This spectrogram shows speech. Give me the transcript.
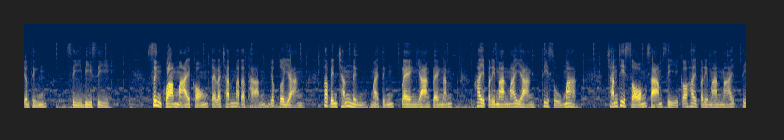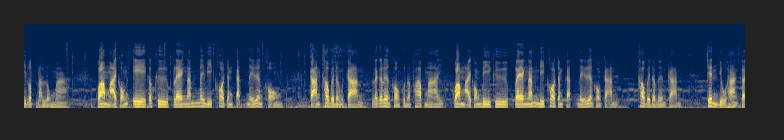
จนถึง 4BC ซึ่งความหมายของแต่ละชั้นมาตรฐานยกตัวอย่าง ถ้าเป็นชั้นหนึ่งหมายถึงแปลงยางแปลงนั้น ให้ปริมาณไม้ยางที่สูงมาก ชั้นที่ 2 3 4 ก็ให้ปริมาณไม้ที่ลดหลั่นลงมา ความหมายของ A ก็คือแปลงนั้นไม่มีข้อจำกัดในเรื่องของ การเข้าไปดำเนินการ และก็เรื่องของคุณภาพไม้ ความหมายของ B คือแปลงนั้นมีข้อจำกัดในเรื่องของการเข้าไปดำเนินการ เช่น อยู่ห่างไกล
